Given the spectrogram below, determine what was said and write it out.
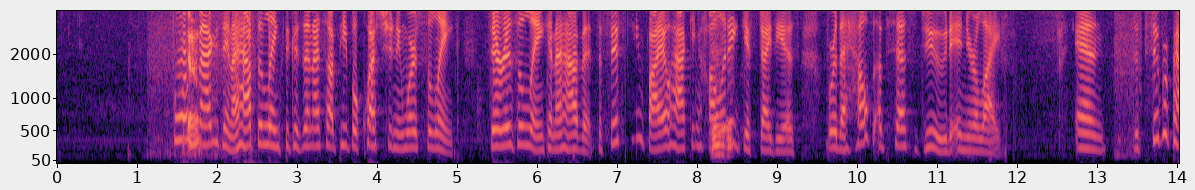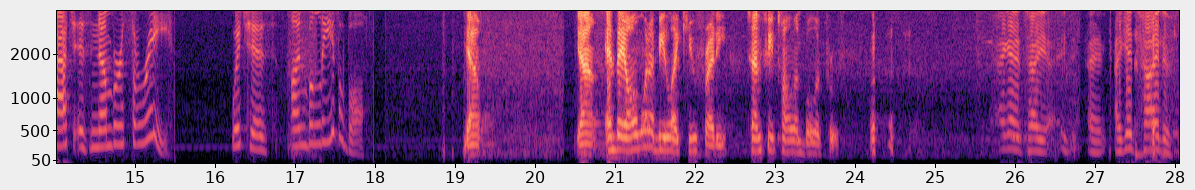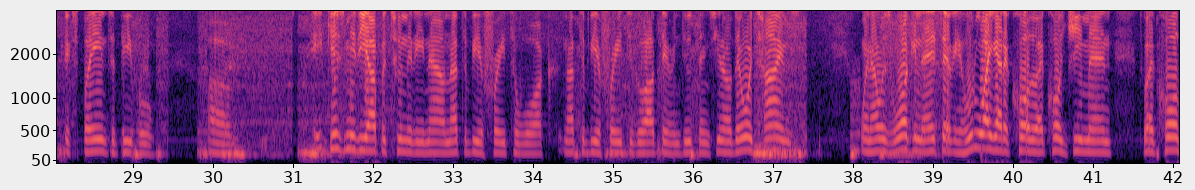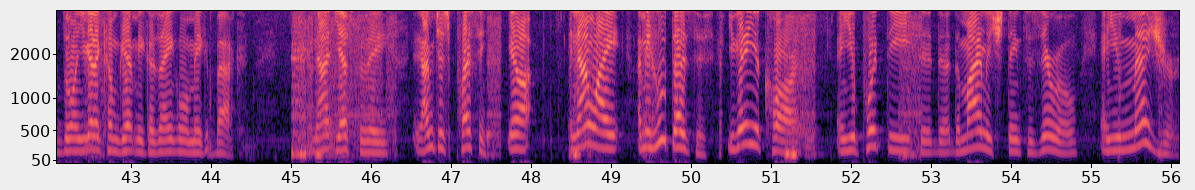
Forbes Yeah. magazine, I have the link because then I saw people questioning where's the link. There is a link and I have it. The 15 biohacking mm-hmm. holiday gift ideas for the health obsessed dude in your life. And the super patch is number three. Which is unbelievable. Yeah. Yeah. And they all want to be like you, Freddie 10 feet tall and bulletproof. I gotta tell you, I, I, I get tired of explaining to people. Um, it gives me the opportunity now not to be afraid to walk, not to be afraid to go out there and do things. You know, there were times when I was walking there, I said, okay, who do I gotta call? Do I call G-Man? Do I call Dawn? You gotta come get me because I ain't gonna make it back. Not yesterday. I'm just pressing. You know, now I, I mean, who does this? You get in your car and you put the, the, the, the mileage thing to zero and you measure,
